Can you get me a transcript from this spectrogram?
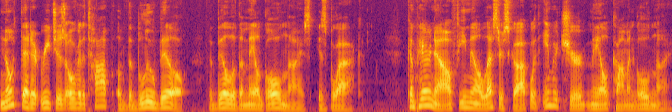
Note that it reaches over the top of the blue bill. The bill of the male goldeneyes is black. Compare now female lesser scaup with immature male common goldeneye.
